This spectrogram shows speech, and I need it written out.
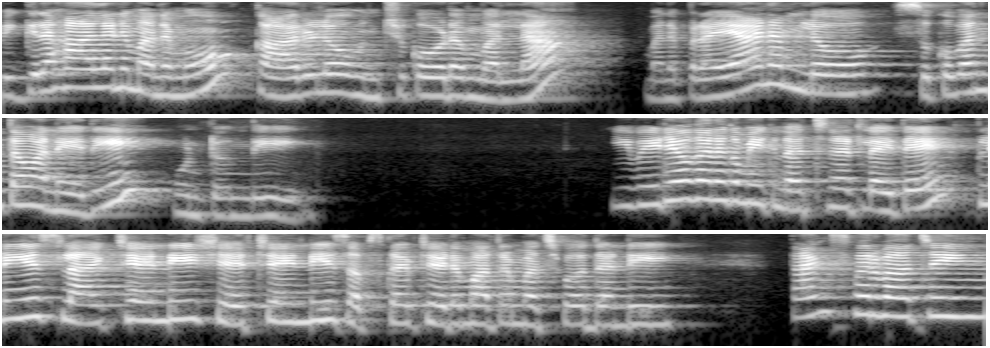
విగ్రహాలను మనము కారులో ఉంచుకోవడం వల్ల మన ప్రయాణంలో సుఖవంతం అనేది ఉంటుంది. ఈ వీడియో కనుక మీకు నచ్చినట్లయితే ప్లీజ్ లైక్ చేయండి షేర్ చేయండి సబ్స్క్రైబ్ చేయడం మాత్రం మర్చిపోద్దండి థ్యాంక్స్ ఫర్ వాచింగ్.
